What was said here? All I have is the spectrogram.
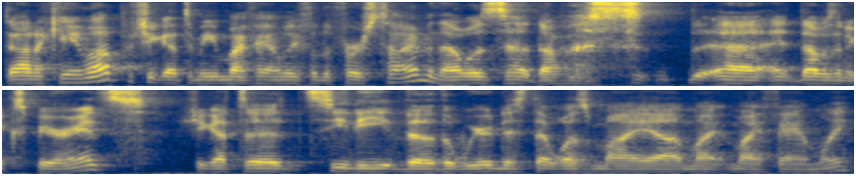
Donna came up. She got to meet my family for the first time, and that was uh, that was uh, that was an experience. She got to see the the, the weirdness that was my uh, my my family.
